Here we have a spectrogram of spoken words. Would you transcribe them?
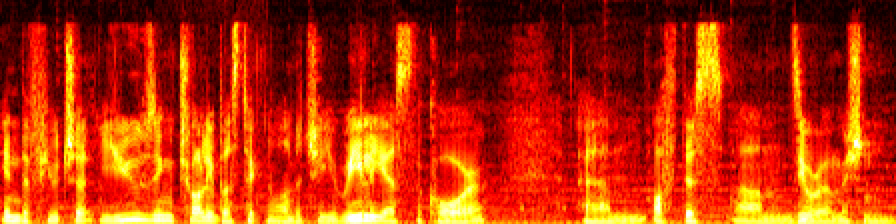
in the future using trolleybus technology really as the core um, of this um, zero emission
